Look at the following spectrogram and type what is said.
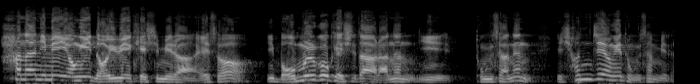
하나님의 영이 너희 위에 계심이라 해서 이 머물고 계시다라는 이 동사는 현재형의 동사입니다.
